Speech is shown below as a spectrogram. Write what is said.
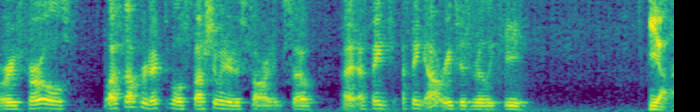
or referrals, well, that's not predictable, especially when you're just starting. So I, I think I think outreach is really key. Yeah,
